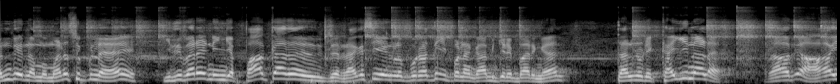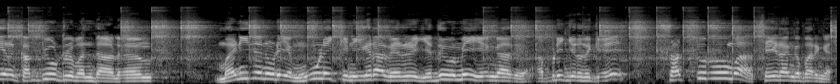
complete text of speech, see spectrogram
வந்து நம்ம மனசுக்குள்ளே இதுவரை நீங்கள் பார்க்காத இந்த ரகசியங்களை பூராத்தையும் இப்போ நான் காமிக்கிறேன் பாருங்கள் தன்னுடைய கையினால் அதாவது ஆயிரம் கம்ப்யூட்டர் வந்தாலும் மனிதனுடைய மூளைக்கு நிகராக வேறு எதுவுமே இயங்காது. அப்படிங்கிறதுக்கு சத்துருவமாக செய்கிறாங்க பாருங்கள்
